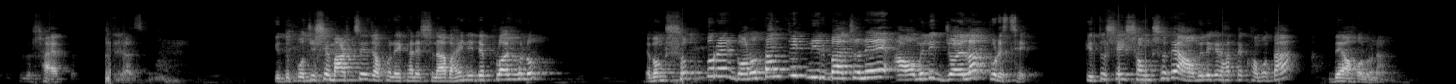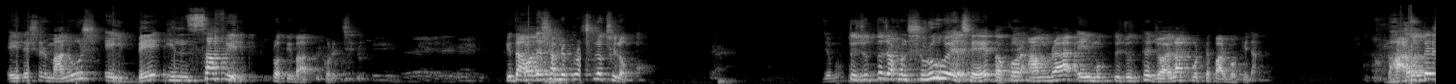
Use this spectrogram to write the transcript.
সেটি ছিল রাজনীতি। কিন্তু পঁচিশে মার্চে যখন এখানে সেনাবাহিনী ডিপ্লয় হলো, এবং সত্তরের গণতান্ত্রিক নির্বাচনে আওয়ামী লীগ জয়লাভ করেছে, কিন্তু সেই সংসদে আওয়ামী লীগের হাতে ক্ষমতা দেয়া হলো না। এই দেশের মানুষ এই বে ইনসাফির প্রতিবাদ করেছে। কিন্তু আমাদের সামনে প্রশ্ন ছিল, যে মুক্তিযুদ্ধ যখন শুরু হয়েছে, তখন আমরা এই মুক্তিযুদ্ধে জয়লাভ করতে পারব কিনা? ভারতের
